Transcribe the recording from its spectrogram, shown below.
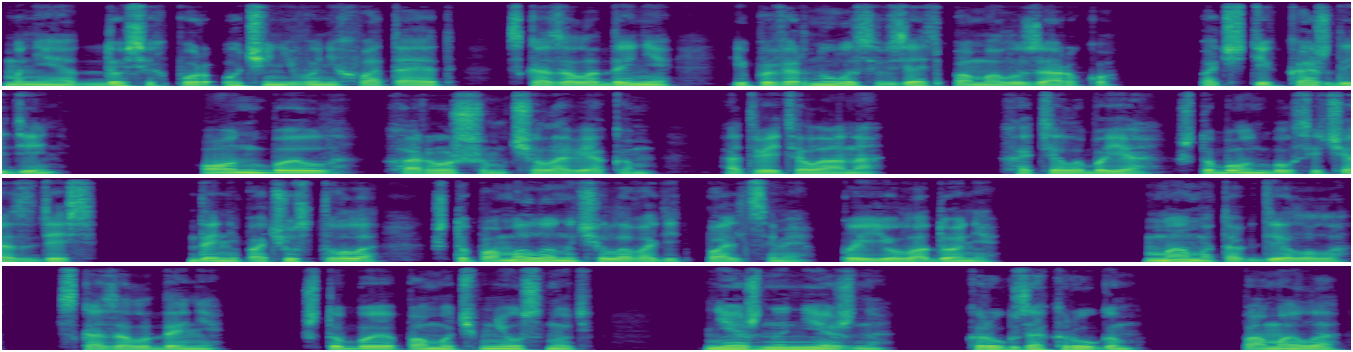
«Мне до сих пор очень его не хватает», — сказала Дэнни и повернулась взять Памелу за руку. «Почти каждый день». «Он был хорошим человеком», — ответила она. «Хотела бы я, чтобы он был сейчас здесь». Дэнни почувствовала, что Памела начала водить пальцами по ее ладони. «Мама так делала», — сказала Дэнни, «чтобы помочь мне уснуть. Нежно-нежно, круг за кругом». Памела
